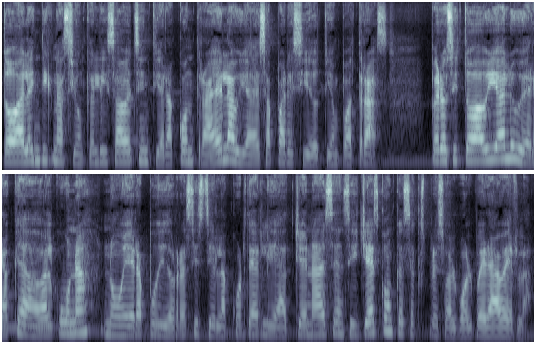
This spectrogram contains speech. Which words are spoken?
Toda la indignación que Elizabeth sintiera contra él había desaparecido tiempo atrás, pero si todavía le hubiera quedado alguna, no hubiera podido resistir la cordialidad llena de sencillez con que se expresó al volver a verla.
